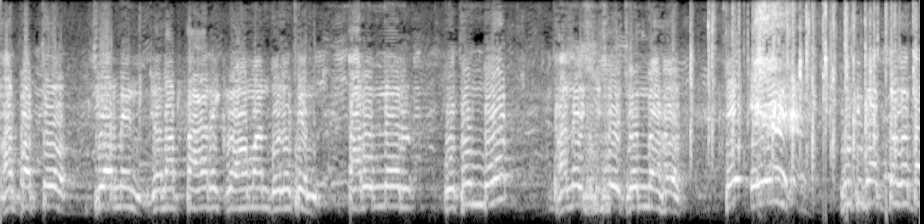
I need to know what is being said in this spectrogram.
ভারপ্রাপ্ত চেয়ারম্যান জনাব তারেক রহমান বলেছেন, তারুণ্যের প্রথম ভোট, ধানের শীষের জন্য হোক এই প্রতিবদ্ধকতা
